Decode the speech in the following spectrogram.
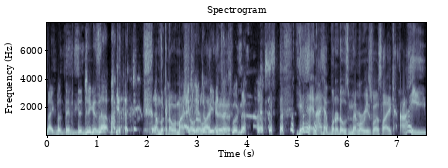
like the, the, the jig is up. I'm looking over my shoulder like, yeah. And I have one of those memories where it's like, I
